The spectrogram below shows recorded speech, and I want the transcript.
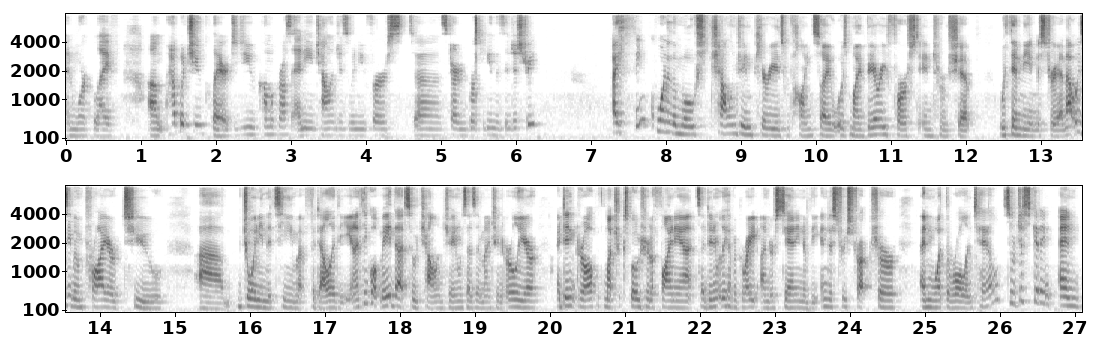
and work life um, how about you, Claire? Did you come across any challenges when you first uh, started working in this industry? I think one of the most challenging periods with hindsight was my very first internship within the industry. And that was even prior to um, joining the team at Fidelity. And I think what made that so challenging was, as I mentioned earlier, I didn't grow up with much exposure to finance. I didn't really have a great understanding of the industry structure and what the role entailed. So just getting and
